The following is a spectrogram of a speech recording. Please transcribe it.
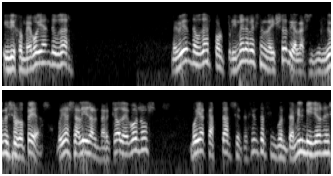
y dijo, me voy a endeudar. Me voy a endeudar por primera vez en la historia las instituciones europeas. Voy a salir al mercado de bonos, voy a captar 750.000 millones,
